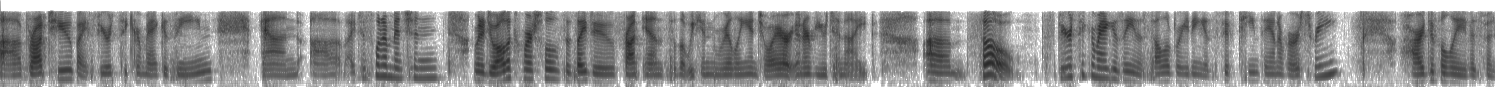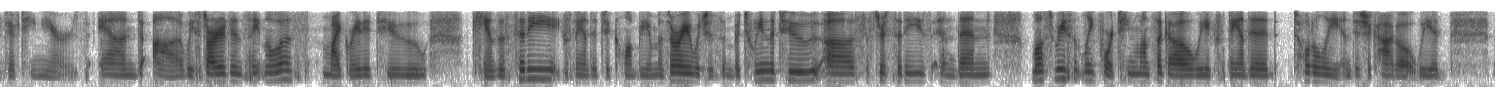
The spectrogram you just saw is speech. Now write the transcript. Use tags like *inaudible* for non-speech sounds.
uh, brought to you by Spirit Seeker Magazine. And uh, I just want to mention I'm going to do all the commercials as I do front end so that we can really enjoy our interview tonight. Um, so, Spirit Seeker Magazine is celebrating its 15th anniversary. Hard to believe it's been 15 years. And uh, we started in St. Louis, migrated to Kansas City, expanded to Columbia, Missouri, which is in between the two uh, sister cities, and then most recently, 14 months ago, we expanded totally into Chicago. We had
